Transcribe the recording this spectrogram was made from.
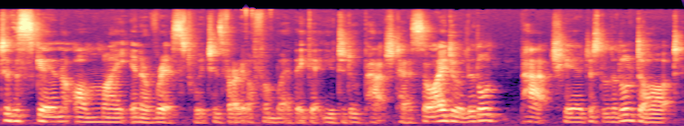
to the skin on my inner wrist which is very often where they get you to do a patch test so I do a little patch here just a little dot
